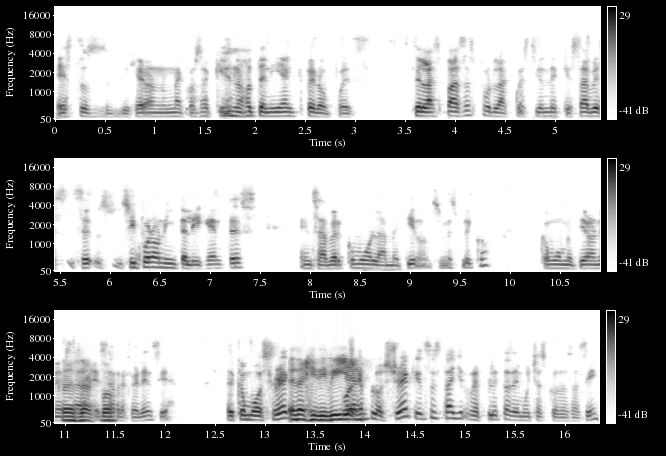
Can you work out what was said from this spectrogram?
estos dijeron una cosa que no tenían, pero pues te las pasas por la cuestión de que sabes, se- sí fueron inteligentes en saber cómo la metieron, ¿sí me explico? Cómo metieron esa, esa referencia. Es como Shrek, por ejemplo, Shrek, esa está repleta de muchas cosas así.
